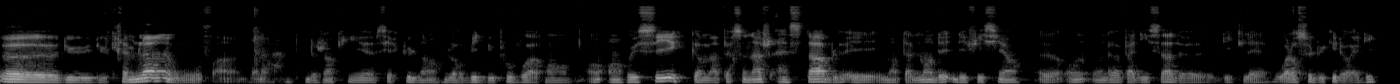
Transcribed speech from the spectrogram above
euh, du, Kremlin, ou enfin, de gens qui euh, circulent dans l'orbite du pouvoir en, Russie, comme un personnage instable et mentalement déficient. Euh, on n'aurait pas dit ça d'Hitler, ou alors celui qui l'aurait dit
